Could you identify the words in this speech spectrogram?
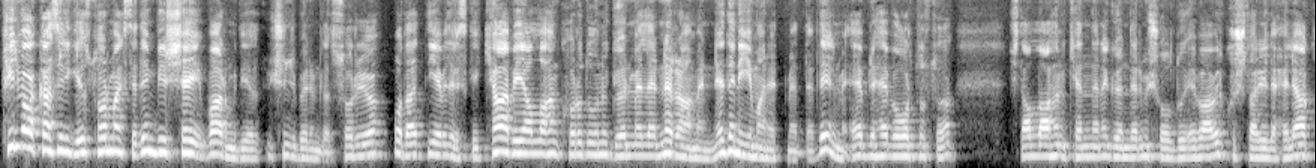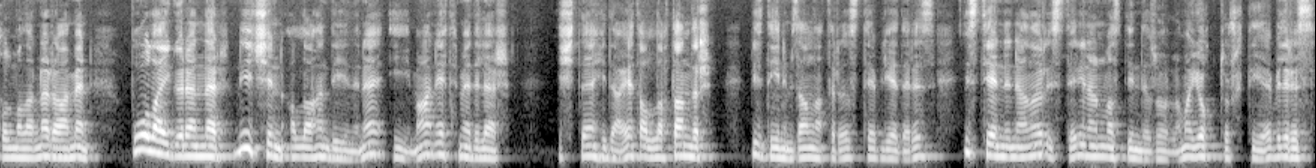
Fil vakası ile ilgili sormak istediğim bir şey var mı diye 3. bölümde soruyor. O da diyebiliriz ki Kabe'yi Allah'ın koruduğunu görmelerine rağmen neden iman etmediler değil mi? Ebrehe ve ordusu işte Allah'ın kendilerine göndermiş olduğu ebabil kuşlarıyla helak olmalarına rağmen bu olayı görenler niçin Allah'ın dinine iman etmediler? İşte hidayet Allah'tandır. Biz dinimizi anlatırız, tebliğ ederiz. İsteyen inanır, isteyen inanmaz dinde zorlama yoktur diyebiliriz.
